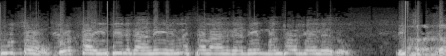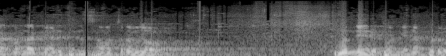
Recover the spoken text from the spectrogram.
ప్రభుత్వం యొక్క ఇంటిని కానీ ఇళ్ళ స్థలాన్ని కానీ మంజూరు చేయలేదు. సంవత్సరం కాకుండా గడిచిన సంవత్సరంలో మున్నేరు పొంగినప్పుడు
